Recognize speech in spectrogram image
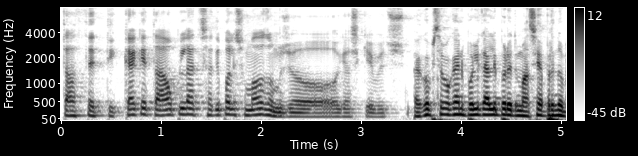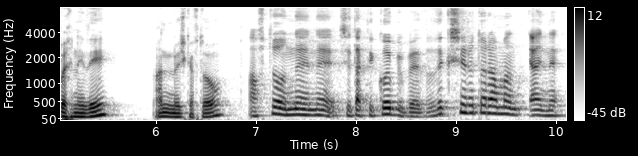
τα θετικά και τα όπλα της αντίπαλης ομάδας νομίζω ο Γιασκέβιτς. Εγώ πιστεύω κάνει πολύ καλή προετοιμασία πριν το παιχνίδι. Αν εννοείς και αυτό. Αυτό, ναι, ναι, σε τακτικό επίπεδο. Δεν ξέρω τώρα άμα, αν είναι,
